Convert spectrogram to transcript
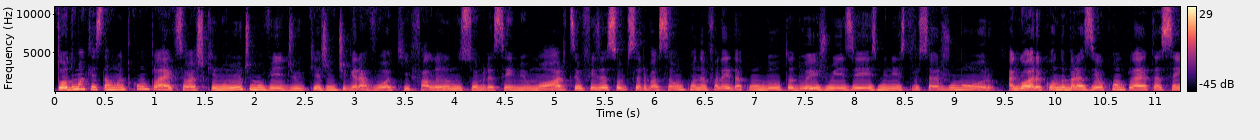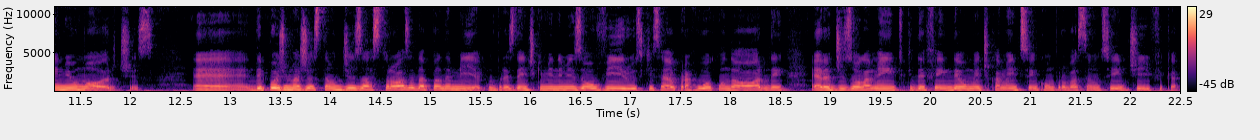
Toda uma questão muito complexa. Eu acho que no último vídeo que a gente gravou aqui falando sobre as 100 mil mortes, eu fiz essa observação quando eu falei da conduta do ex-juiz e ex-ministro Sérgio Moro. Agora, quando o Brasil completa 100 mil mortes, é, depois de uma gestão desastrosa da pandemia, com um presidente que minimizou o vírus, que saiu para a rua quando a ordem era de isolamento, que defendeu o medicamento sem comprovação científica.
